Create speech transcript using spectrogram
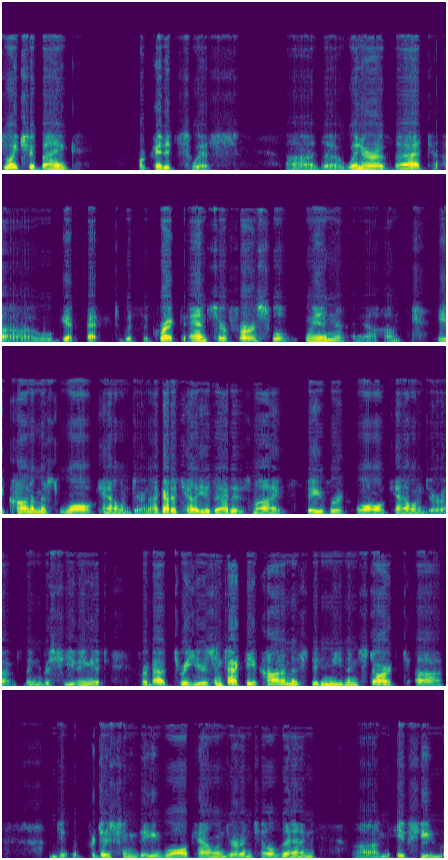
Deutsche Bank, or Credit Suisse? Uh, the winner of that uh, will get back with the correct answer first will win um, the Economist wall calendar. And I got to tell you, that is my favorite wall calendar. I've been receiving it for about three years. In fact, The Economist didn't even start uh, producing the wall calendar until then. Um, if you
